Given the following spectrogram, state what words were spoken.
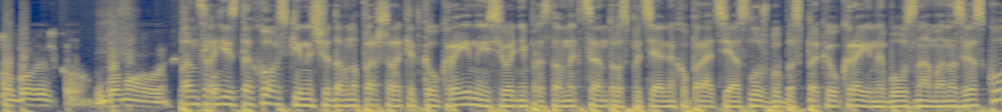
Обов'язково домовились. Пан Сергій Стаховський, нещодавно перша ракетка України. І сьогодні представник центру спеціальних операцій Служби безпеки України був з нами на зв'язку.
